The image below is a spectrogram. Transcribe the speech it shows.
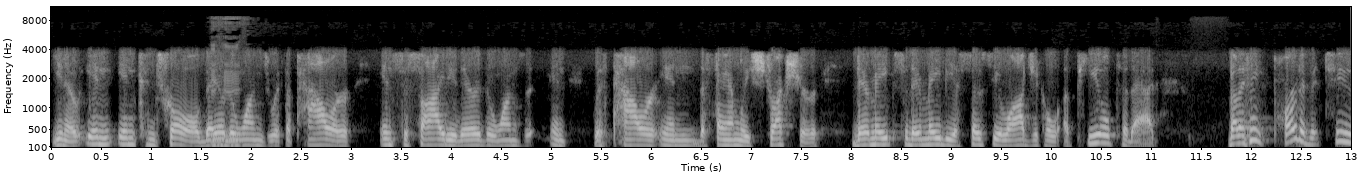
you know, in in control. They are the Mhm. ones with the power in society. They're the ones in, with power in the family structure. There may so there may be a sociological appeal to that, but I think part of it too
